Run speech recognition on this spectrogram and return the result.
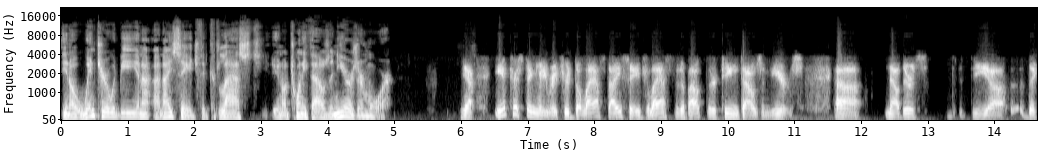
you know, winter would be an, an ice age that could last, you know, 20,000 years or more. Yeah. Interestingly, Richard, the last ice age lasted about 13,000 years. Uh, now there's the, uh, the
